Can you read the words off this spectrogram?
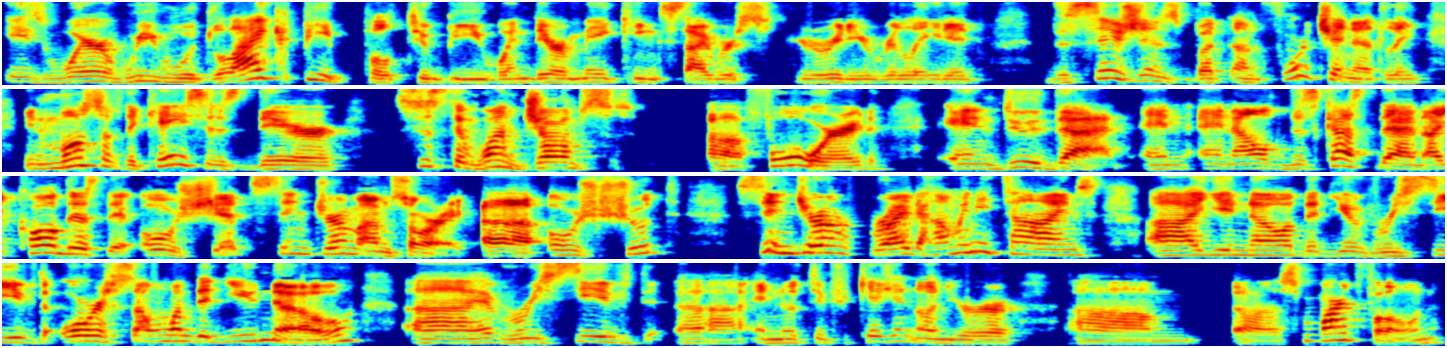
is where we would like people to be when they're making cybersecurity related decisions. But unfortunately, in most of the cases, their system one jumps uh, forward and do that. And, and I'll discuss that. I call this the oh shit syndrome. I'm sorry, uh, oh shoot syndrome, right? How many times uh, you know that you've received, or someone that you know uh, have received uh, a notification on your um, uh, smartphone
